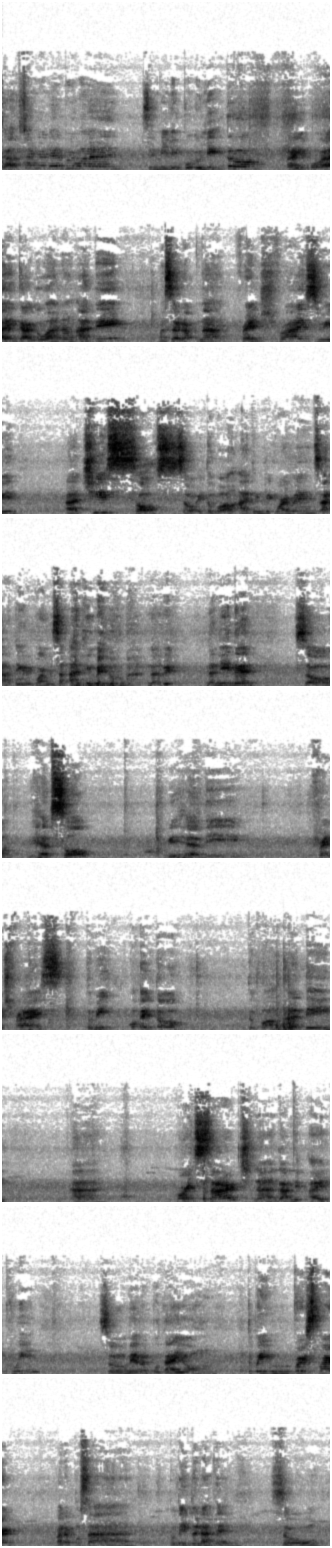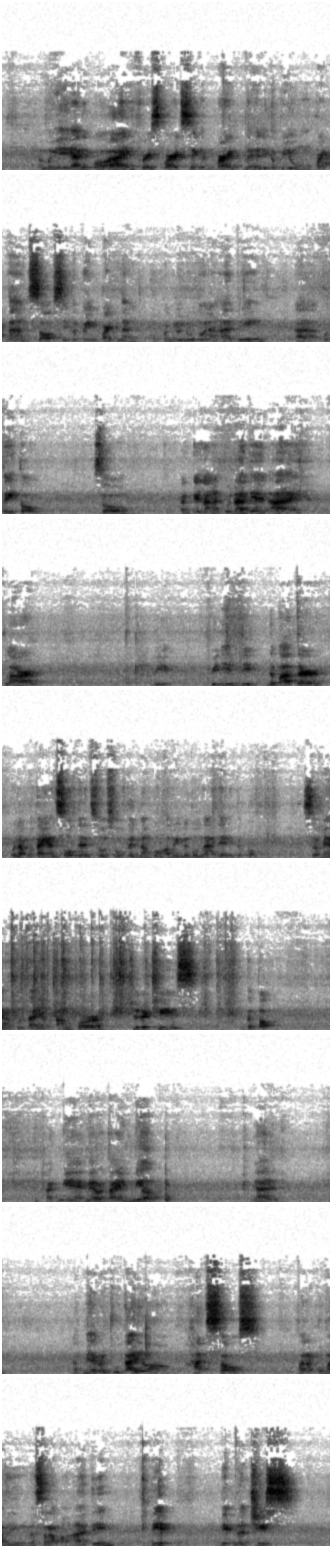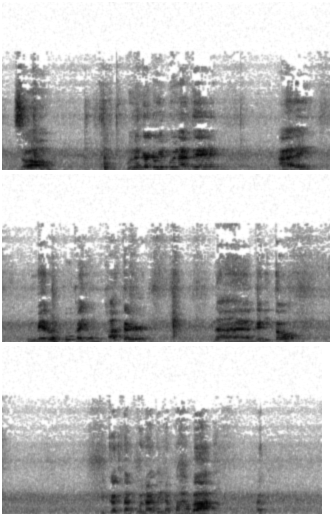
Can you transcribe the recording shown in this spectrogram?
Good afternoon everyone! Siniling po uli ito. Tayo po ay gagawa ng ating masarap na french fries with uh, cheese sauce. So, ito po ang ating requirements, ang ating requirements, ang ating menu na, na needed. So, we have salt, we have the, the french fries, tomato, potato, ito po ang ating uh, cornstarch na gamit ay queen. So, meron po tayong, ito po yung first part para po sa potato natin. So, ang mangyayari po ay first part, second part, dahil ito po yung part ng sauce, ito po yung part ng pagluluto ng ating uh, potato. So, ang kailangan po natin ay flour. We, we need the, the butter. Wala po tayo unsalted, so salted lang po available natin. Ito po. So, meron po tayong Anchor cheddar cheese. Ito po. At may, meron tayong milk. Yan. At meron po tayong hot sauce para po maging masarap ang ating dip. Dip na cheese. So, unang gagawin po natin ay meron po kayong cutter na ganito, ikat lang po natin ng pahaba at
